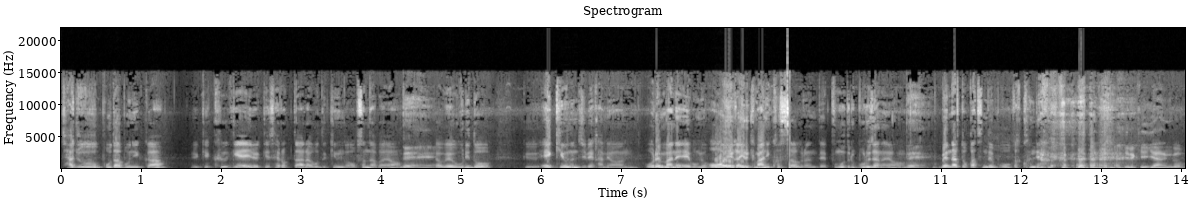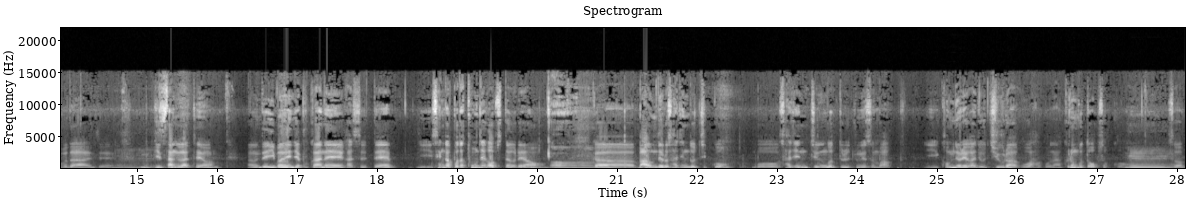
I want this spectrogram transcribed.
자주 보다 보니까 이렇게 크게 이렇게 새롭다라고 느끼는 건 없었나 봐요. 네. 그러니까 왜 우리도 그 애 키우는 집에 가면 오랜만에 애 보면 어 애가 이렇게 많이 컸어 그러는데 부모들은 모르잖아요. 네. 맨날 똑같은데 뭐가 컸냐 이렇게 얘기하는 것보다 이제 음. 비슷한 것 같아요. 어, 근데 이번에 이제 북한에 갔을 때이 생각보다 통제가 없었다 그래요. 어. 그러니까 마음대로 사진도 찍고 뭐 사진 찍은 것들 중에서 막 이 검열해가지고 지우라고 하거나 그런 것도 없었고 음. 그래서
